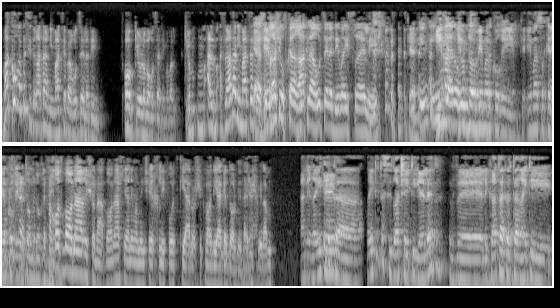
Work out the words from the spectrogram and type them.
מה קורה בסדרת האנימציה בערוץ הילדים? או כאילו לא בערוץ הילדים, אבל כאילו על סדרת האנימציה כן, זה הסדרה שהופקה רק לערוץ הילדים הישראלי, כן. עם- עם עם קיאנו ה- עם ריבס. דובבים המקוריים, עם השחקנים המקוריים בתור מדובבים. לפחות בעונה הראשונה. בעונה השנייה אני מאמין שהחליפו את קיאנו, שכבר נהיה גדול מדי כן. בשבילם. אני ראיתי את, ה... ראיתי את הסדרה כשהייתי ילד, ולקראת ההקלטה ראיתי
